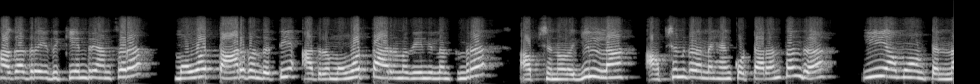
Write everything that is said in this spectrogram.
ಹಾಗಾದ್ರೆ ಇದಕ್ಕೇನ್ರಿ ಆನ್ಸರ್ ಮೂವತ್ತಾರು ಬಂದತಿ. ಆದ್ರ ಮೂವತ್ತಾರು ಅನ್ನೋದು ಏನಿಲ್ಲ ಅಂತಂದ್ರ ಆಪ್ಷನ್ ಒಳಗಿಲ್ಲ ಆಪ್ಷನ್ ಗಳನ್ನ ಹೆಂಗ್ ಕೊಟ್ಟಾರ ಅಂತಂದ್ರ ಈ ಅಮೌಂಟ್ ಅನ್ನ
